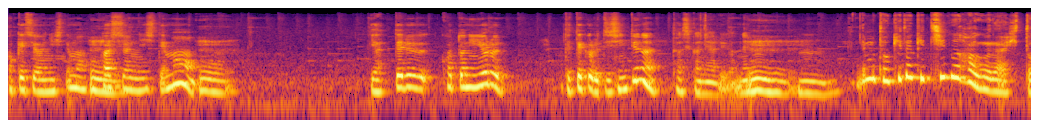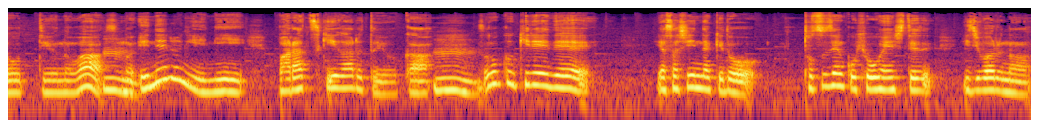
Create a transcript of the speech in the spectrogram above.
お化粧にしても、ファッションにしても、うんやってることによる出てくる自信っていうのは確かにあるようね。うん。ん。でも時々ちぐはぐな人っていうのは、うん。そのエネルギーにばらつきがあるというか、うん。すごく綺麗で優しいんだけど突然こう表変して意地悪な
